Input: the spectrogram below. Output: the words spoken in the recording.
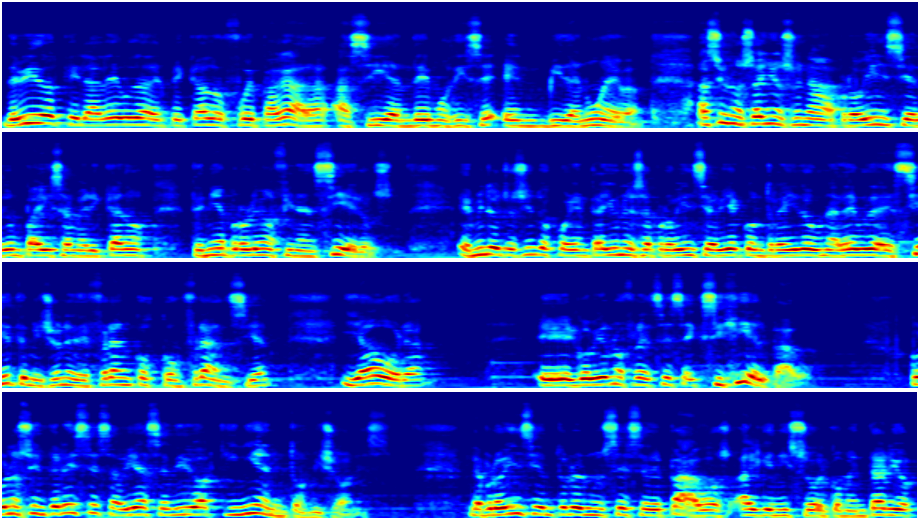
Debido a que la deuda del pecado fue pagada, así andemos, dice, en vida nueva. Hace unos años una provincia de un país americano tenía problemas financieros. En 1841 esa provincia había contraído una deuda de 7 millones de francos con Francia y ahora eh, el gobierno francés exigía el pago. Con los intereses había ascendido a 500 millones. La provincia entró en un cese de pagos. Alguien hizo el comentario,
